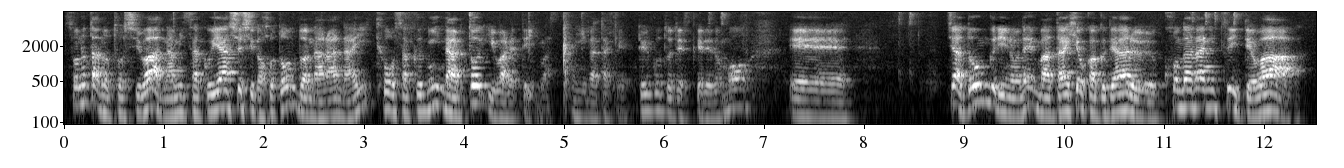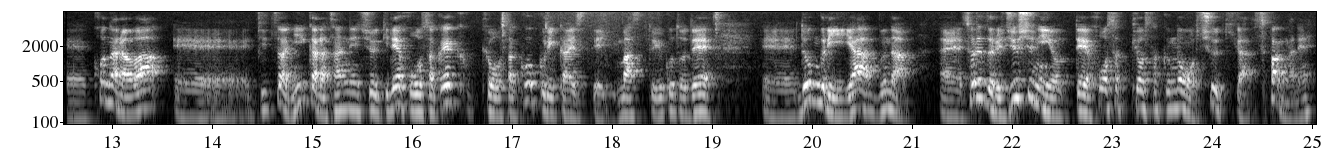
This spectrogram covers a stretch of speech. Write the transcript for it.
その他の年は並作や種子がほとんどならない凶作になると言われています。新潟県ということですけれども、えーじゃあどんぐりのね、まあ、代表格であるコナラについては、えーコナラは、えー実は2から3年周期で豊作や凶作を繰り返しています。ということで、えーどんぐりやブナ、えーそれぞれ樹種によって豊作凶作の周期がスパンがね、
